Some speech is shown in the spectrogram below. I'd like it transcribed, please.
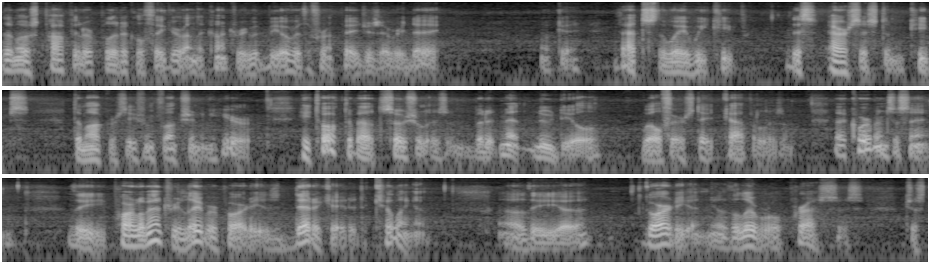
the most popular political figure on the country would be over the front pages every day. Okay, that's the way we keep this, our system keeps democracy from functioning here. He talked about socialism, but it meant New Deal, welfare state capitalism. Uh, Corbyn's the same. The Parliamentary Labor Party is dedicated to killing him. Uh, the uh, Guardian, you know, the liberal press is just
